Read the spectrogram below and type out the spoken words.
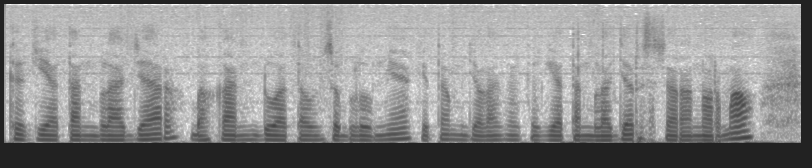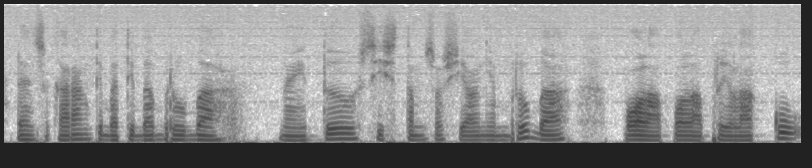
kegiatan belajar bahkan dua tahun sebelumnya kita menjalankan kegiatan belajar secara normal dan sekarang tiba-tiba berubah. Nah itu sistem sosialnya berubah pola-pola perilaku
